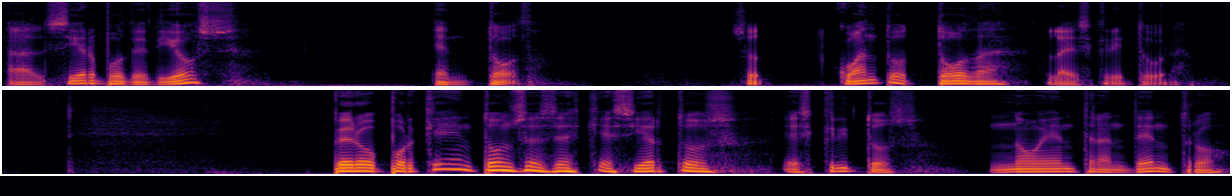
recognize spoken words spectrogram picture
al siervo de Dios en todo. ¿Cuánto toda la escritura? Pero ¿por qué entonces es que ciertos escritos no entran dentro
